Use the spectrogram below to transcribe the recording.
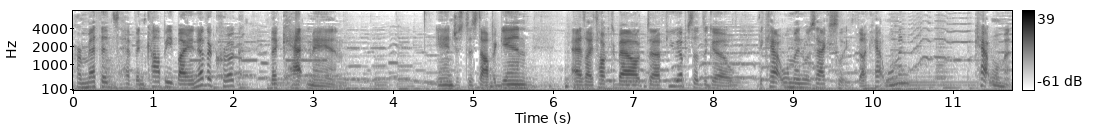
her methods have been copied by another crook, the Catman. And just to stop again, as I talked about a few episodes ago, the Catwoman was actually the Catwoman? Catwoman.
